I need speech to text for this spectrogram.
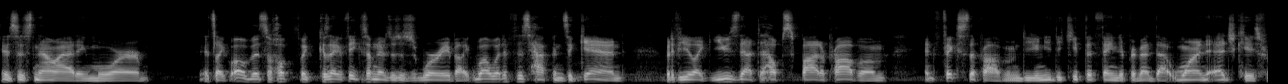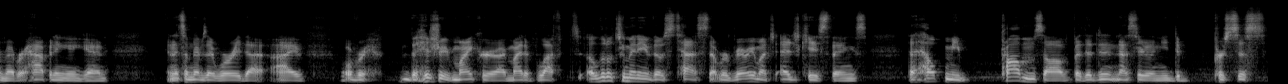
is this now adding more? It's like, oh, but it's a hope because like, I think sometimes there's just worry about like, well, what if this happens again? But if you like use that to help spot a problem and fix the problem, do you need to keep the thing to prevent that one edge case from ever happening again? And sometimes I worry that I've over the history of my career, I might have left a little too many of those tests that were very much edge case things that helped me problem solve, but that didn't necessarily need to persist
